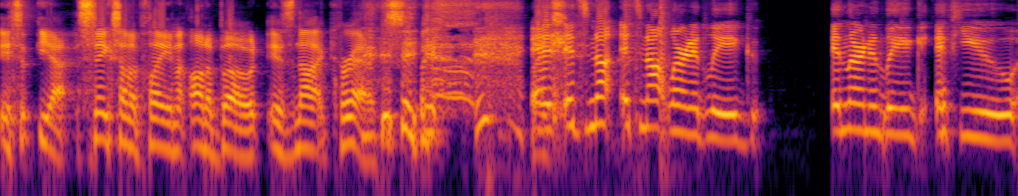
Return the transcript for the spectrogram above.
it's yeah, snakes on a plane on a boat is not correct. it, it's not it's not learned league in learned league if you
